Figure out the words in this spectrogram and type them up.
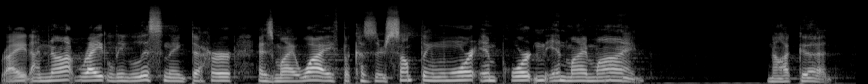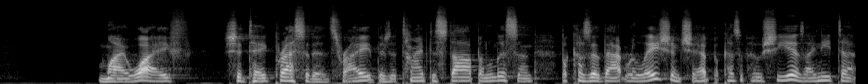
right? I'm not rightly listening to her as my wife because there's something more important in my mind. Not good. My wife should take precedence, right? There's a time to stop and listen because of that relationship, because of who she is. I need to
